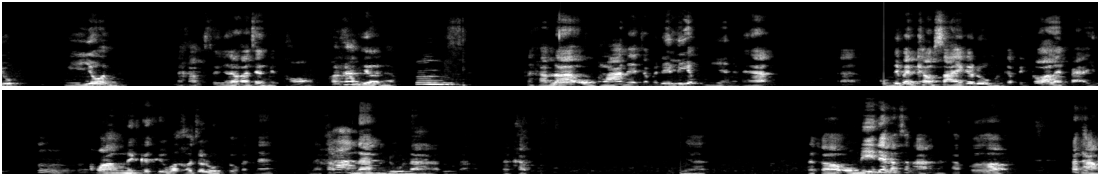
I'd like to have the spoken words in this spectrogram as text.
ยุบ มีย่นนะครับ ซึ่งเราก็เจอเม็ดทองค่อนข้างเยอะนะครับอืมนะครับ แล้วองค์พระเนี่ยจะไม่ได้เรียบเนียนนะฮะเอ่อ กลุ่มที่เป็นแคลไซต์ก็ดูเหมือนกับเป็นก้อนอะไรแปะอยู่อืมความหนึ่งก็คือว่าเขาจะรวมตัวกันแน่นนะครับค่ะแน่นดูหนาดูหนานะครับเนี่ยฮะแล้วก็องค์นี้เนี่ยลักษณะนะครับ ก็ถ้าถาม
